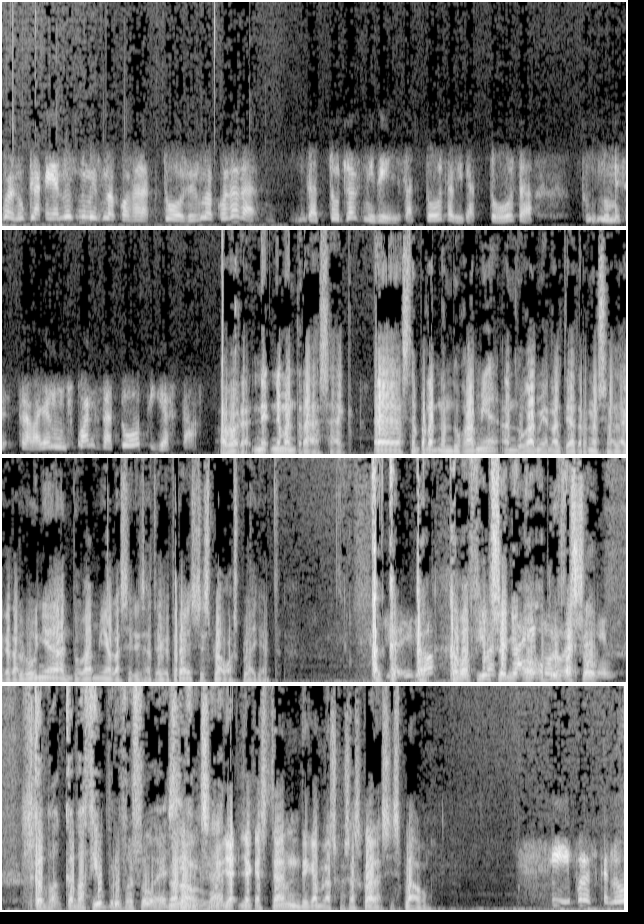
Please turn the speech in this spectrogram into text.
Bueno, clar, que ja no és només una cosa d'actors, és una cosa de, de tots els nivells, d'actors, de directors, de, només treballen uns quants de tot i ja està. A veure, ane- anem a entrar a sac. Eh, estem parlant d'endogàmia, endogàmia en el Teatre Nacional de Catalunya, endogàmia a les sèries de TV3, sisplau, esplaia't. Que, que, que, que va fiu, senyor, o, o professor. Que va, que va fiu, professor, eh? No, no, Sí, ja, ja que estem, diguem les coses clares, sisplau. Sí, però és que no,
